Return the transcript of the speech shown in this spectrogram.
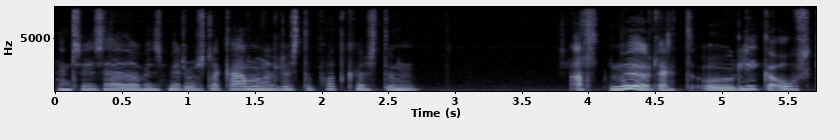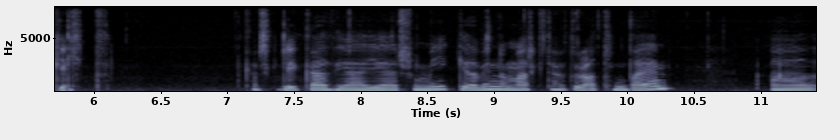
eins og ég segði þá finnst mér rosalega gaman að hlusta podcastum allt mögulegt og líka óskilt. Kanski líka því að ég er svo mikið að vinna með arkitektur allan daginn að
